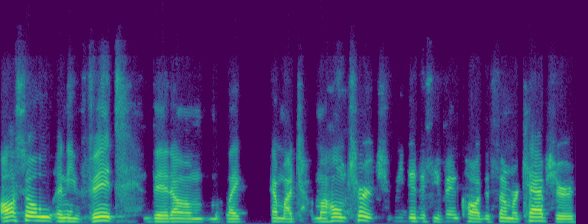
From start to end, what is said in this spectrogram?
also an event that um like at my my home church we did this event called the summer capture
